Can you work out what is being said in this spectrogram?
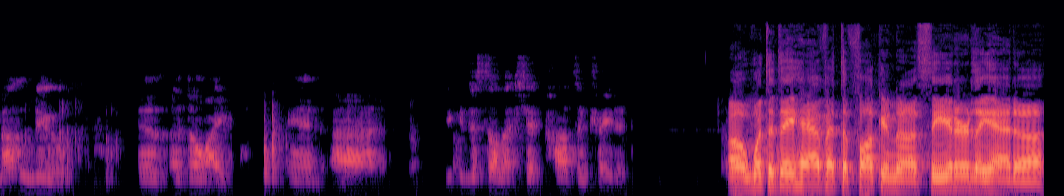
Mountain Dew is a delight, and uh, you can just sell that shit concentrated. Oh, what did they have at the fucking uh, theater? They had uh,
